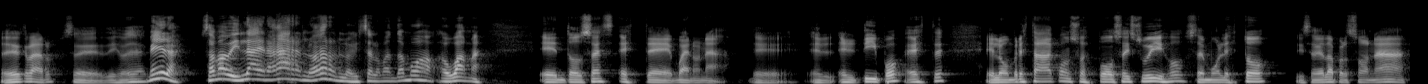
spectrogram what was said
Entonces, claro, se dijo, mira, Osama Bin Laden, agárrenlo, agárrenlo, y se lo mandamos a Obama. Entonces, este, bueno, nada, eh, el, el tipo, este, el hombre estaba con su esposa y su hijo, se molestó, Dice que la persona,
